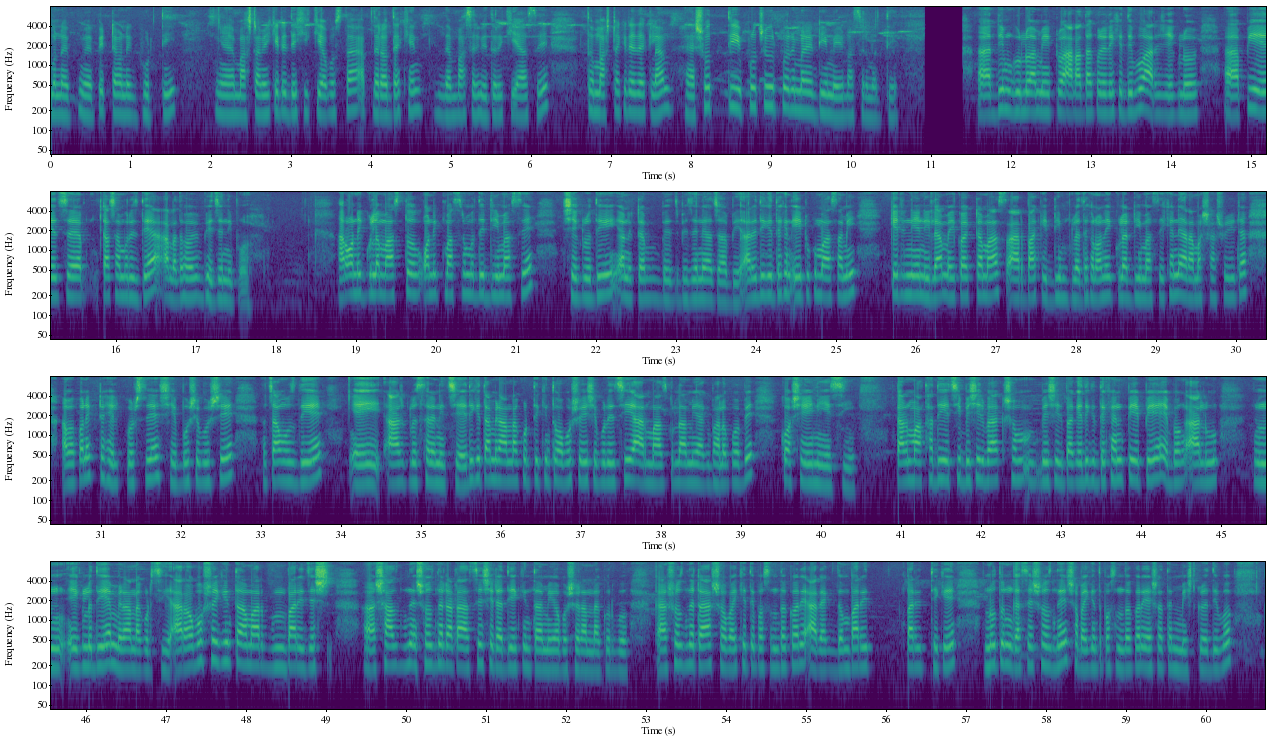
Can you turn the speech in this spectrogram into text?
মনে হয় পেটটা অনেক ভর্তি। মাছটা আমি কেটে দেখি কি অবস্থা, আপনারাও দেখেন মাছের ভিতরে কি আছে। তো মাছটা কেটে দেখলাম হ্যাঁ সত্যি প্রচুর পরিমাণে ডিম এই মাছের মধ্যে। ডিমগুলো আমি একটু আলাদা করে রেখে দিব আর এগুলো পেঁয়াজ কাঁচামরিচ দিয়ে আলাদাভাবে ভেজে নিব। আর অনেকগুলো মাছ তো, অনেক মাছের মধ্যে ডিম আছে, সেগুলো দিয়েই অনেকটা ভেজে নেওয়া যাবে। আর এদিকে দেখেন এইটুকু মাছ আমি কেটে নিয়ে নিলাম, এই কয়েকটা মাছ, আর বাকি ডিমগুলো দেখেন অনেকগুলো ডিম আছে এখানে, আর আমার শাশুড়িটা আমাকে অনেকটা হেল্প করছে, সে বসে বসে চামচ দিয়ে এই আঁশগুলো ছেড়ে নিচ্ছে। এদিকে তো আমি রান্না করতে কিন্তু অবশ্যই এসে পড়েছি, আর মাছগুলো আমি এক ভালোভাবে কষিয়ে নিয়েছি। কারণ মাথা দিয়েছি বেশিরভাগ সম- বেশিরভাগ এদিকে দেখেন পেঁপে এবং আলু এগুলো দিয়ে আমি রান্না করছি। আর অবশ্যই কিন্তু আমার বাড়ি যে সজনে ডাটা আছে সেটা দিয়ে কিন্তু আমি অবশ্যই রান্না করব। কারণ সজনেটা সবাই খেতে পছন্দ করে আর একদম বাড়ির বাড়ির থেকে নতুন গাছের সজনে সবাই কিন্তু পছন্দ করে, এর সাথে মিক্সড করে দিব।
